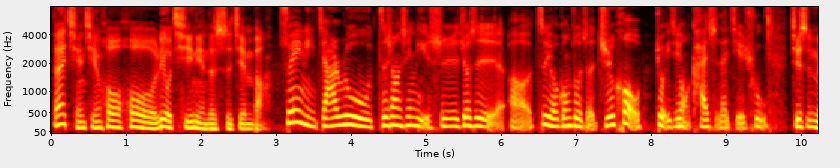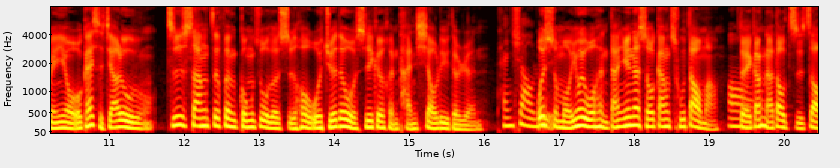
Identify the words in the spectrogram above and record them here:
大概前前后后六七年的时间吧。所以你加入智商心理师，就是呃自由工作者之后，就已经有开始在接触。其实没有，我开始加入智商这份工作的时候，我觉得我是一个很谈效率的人。谈效率？为什么？因为我很担，因为那时候刚出道嘛，哦、对，刚拿到执照，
